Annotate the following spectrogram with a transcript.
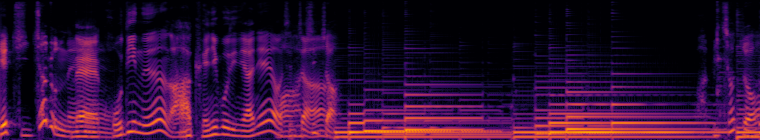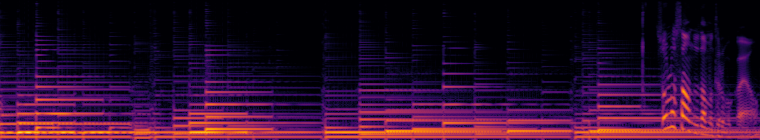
얘 진짜 좋네. 네 고딘은 아 괜히 고딘이 아니에요 와, 진짜. 진짜. 쳤죠. 솔로 사운드도 한번 들어볼까요?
